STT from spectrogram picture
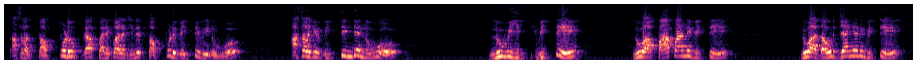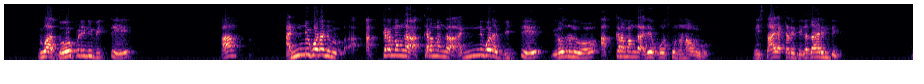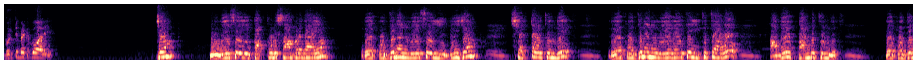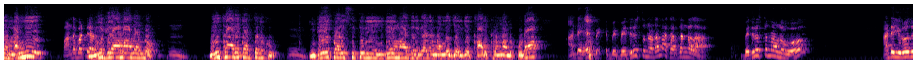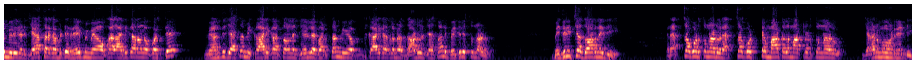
అసలు తప్పుడుగా పరిపాలించింది తప్పుడు వ్యక్తివి నువ్వు అసలుకి విత్తిందే నువ్వు నువ్వు విత్తి నువ్వు ఆ పాపాన్ని విత్తి నువ్వు ఆ దౌర్జన్యాన్ని విత్తి నువ్వు ఆ దోపిడిని విత్తి? అన్ని కూడా నువ్వు అక్రమంగా అక్రమంగా అన్ని కూడా విత్తి ఈరోజు నువ్వు అక్రమంగా అదే కోసుకుంటున్నావు నువ్వు. నీ స్థాయి అక్కడికి దిగజారింది. గుర్తుపెట్టుకోవాలి. నువ్వు వేసే ఈ తప్పుడు సాంప్రదాయం రేపొద్దున నువ్వు వేసే ఈ బీజం చెట్టు అవుతుంది. రేపొద్దున నువ్వు ఏదైతే ఇతుతావో అదే పండుతుంది. రేపొద్దున మళ్ళీ పండబట్టే మీ గ్రామాలలో మీ కార్యకర్తలకు. ఇదే పరిస్థితిని ఇదే మాదిరిగానే మళ్ళీ జరిగే కార్యక్రమాలు కూడా అంటే బెదిరిస్తున్నాడా? నాకు అర్థం కల. బెదిరిస్తున్నావు నువ్వు? అంటే ఈరోజు మీరు ఇక్కడ చేస్తారు కాబట్టి రేపు మేము ఒకవేళ అధికారంలోకి వస్తే మేము అంతు చేస్తాం మీ కార్యకర్తలను జైల్లో పెడతాం మీ కార్యకర్తల మీద దాడులు చేస్తాం అని బెదిరిస్తున్నాడు. బెదిరించే ధోరణి ఇది. రెచ్చగొడుతున్నాడు రెచ్చగొట్టే మాటలు మాట్లాడుతున్నాడు జగన్మోహన్ రెడ్డి.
